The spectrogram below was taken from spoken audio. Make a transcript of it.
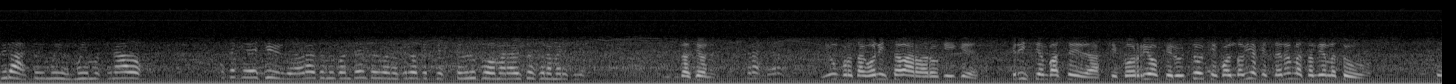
mirá, estoy muy, muy emocionado. No sé qué decir, de verdad estoy muy contento y bueno, creo que este, este grupo maravilloso lo merecía. Felicitaciones. Gracias, Y un protagonista bárbaro, Quique. Cristian Baceda, que corrió, que luchó, que cuando había que tenerla también la tuvo. Sí,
